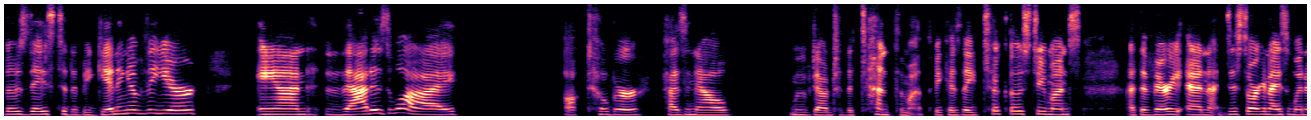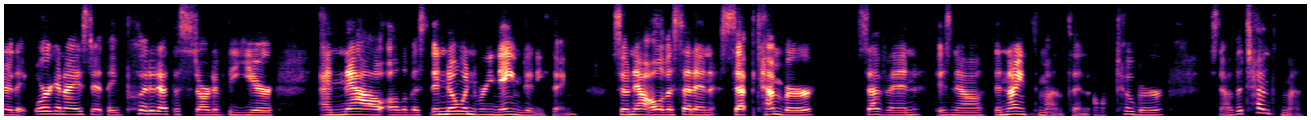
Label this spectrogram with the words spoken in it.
those days to the beginning of the year. And that is why October has now moved down to the 10th month because they took those two months at the very end, that disorganized winter, they organized it, they put it at the start of the year. And now all of us, and no one renamed anything. So now all of a sudden, September 7 is now the ninth month, and October is now the 10th month.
